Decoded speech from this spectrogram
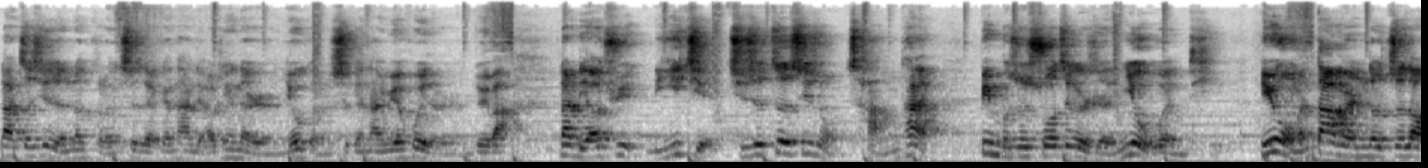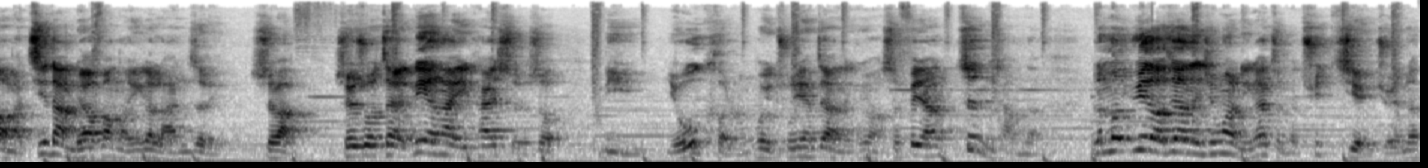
那这些人呢，可能是在跟他聊天的人，有可能是跟他约会的人，对吧？那你要去理解，其实这是一种常态。并不是说这个人有问题，因为我们大部分人都知道嘛，鸡蛋不要放到一个篮子里，是吧？所以说在恋爱一开始的时候，你有可能会出现这样的情况是非常正常的。那么遇到这样的情况，你应该怎么去解决呢？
